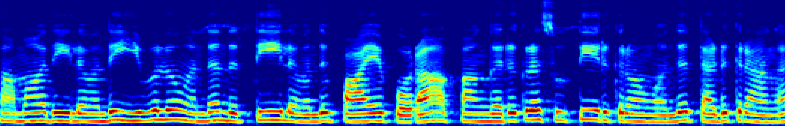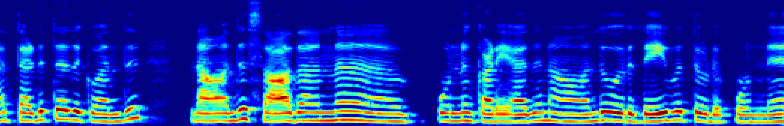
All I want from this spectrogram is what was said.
சமாதியில் வந்து இவளும் வந்து அந்த தீயில வந்து பாய போகிறா அப்போ அங்கே இருக்கிற சுற்றி இருக்கிறவங்க வந்து தடுக்கிறாங்க. தடுத்ததுக்கு வந்து நான் வந்து சாதாரண பொண்ணு கிடையாது. நான் வந்து ஒரு தெய்வத்தோட பொண்ணு.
